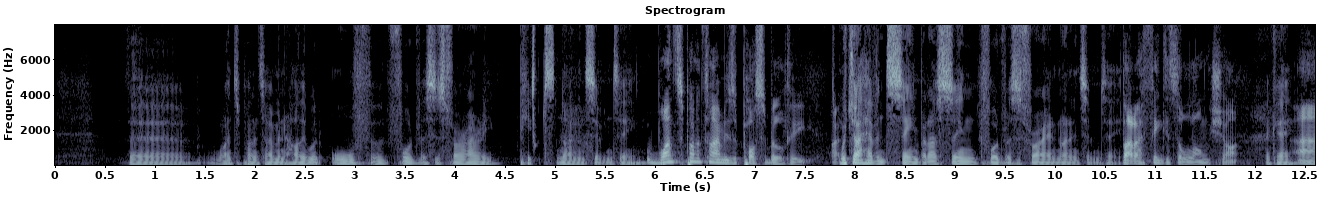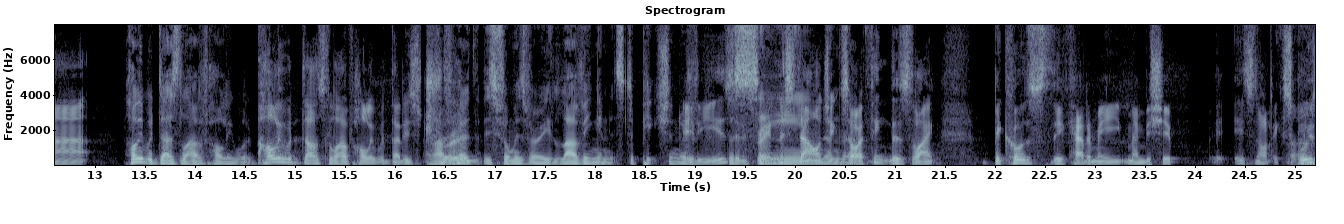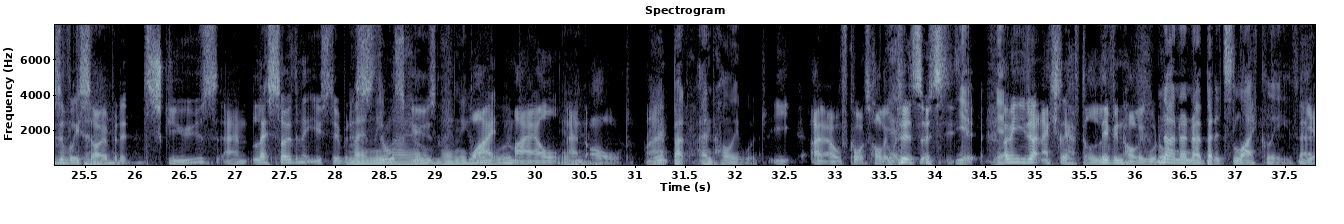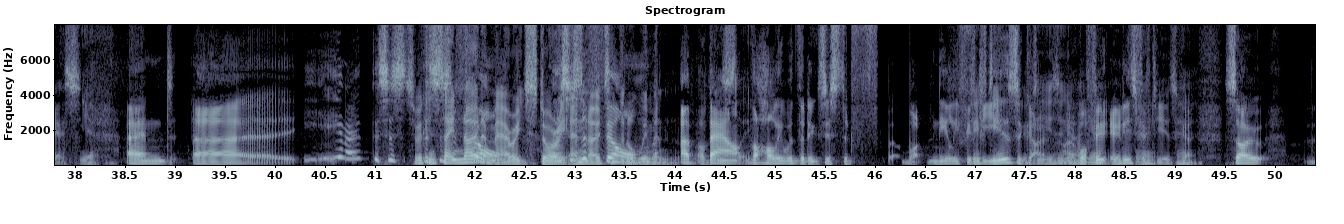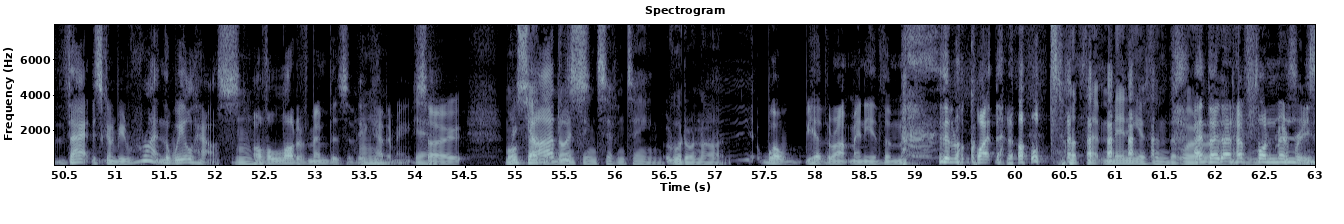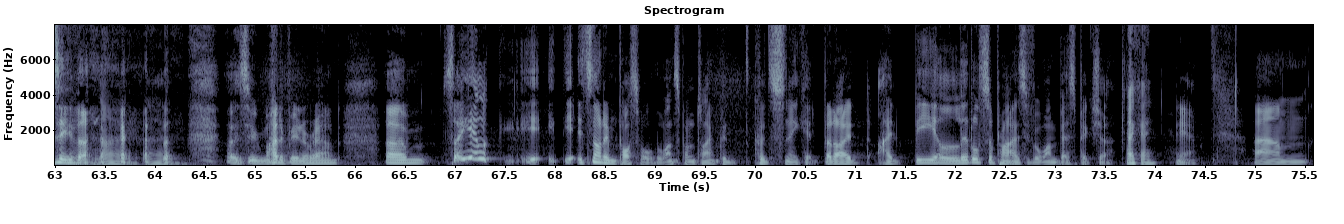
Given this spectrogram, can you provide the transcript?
the Once Upon a Time in Hollywood or Ford Ford versus Ferrari pipped 1917, Once Upon a Time is a possibility, which I haven't seen, but I've seen Ford versus Ferrari in 1917. but I think it's a long shot. Okay. Uh, Hollywood does love Hollywood. Hollywood does love Hollywood. That is true. I've heard that this film is very loving in its depiction of It is. the and It's very nostalgic. and So I think there's like because the Academy membership it's not exclusively oh, so, Okay. but it skews and less so than it used to, but Mainly it still male, skews mainly white, Hollywood. male, Yeah. and old. yeah, but and Hollywood. Yeah, I know, oh, of course, Hollywood Yeah. is. is- Yeah, yeah. I mean, you don't actually have to live in Hollywood. or- No, no, no. But it's likely that Yes. yeah. And uh, you know, this is So we can say no to Marriage Story and no to Little Women, About obviously. the Hollywood that existed, f- what nearly fifty, 50, years 50 ago. years ago, Well, yeah. it is Yeah, fifty years yeah. ago. So that is going to be right in the wheelhouse of a lot of members of the Academy. Mm. yeah. So More so than 1917. Good or not? well, yeah, there aren't many of them. They're not quite that old. Not that many of them that were. And they don't have fond memories 1917. No, no. Those who might have been around. Um, so yeah, look, i i- it's not impossible that Once Upon a Time could could sneak it, but I'd I'd be a little surprised if it won Best Picture. Okay. Yeah. Um,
